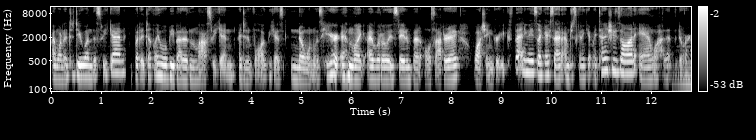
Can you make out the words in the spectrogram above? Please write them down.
I wanted to do one this weekend, but it definitely will be better than last weekend. I didn't vlog because no one was here, and, like, I literally stayed in bed all Saturday watching Greeks. But anyways, like I said, I'm just gonna get my tennis shoes on, and we'll head out the door.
